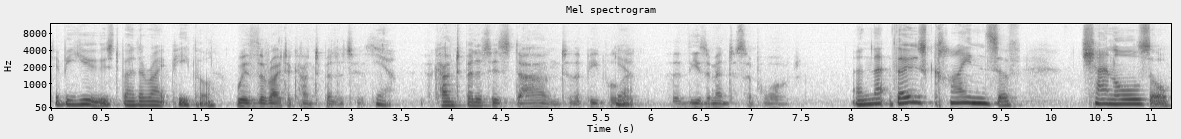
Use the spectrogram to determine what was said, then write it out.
to be used by the right people. With the right accountabilities. Yeah. Accountabilities down to the people Yeah. that, that these are meant to support. And that those kinds of channels or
